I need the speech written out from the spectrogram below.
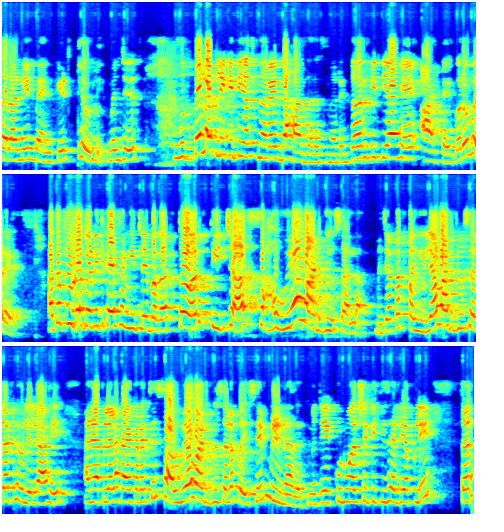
दराने बँकेत ठेवले. म्हणजेच मुद्दल आपली किती असणार आहे? दहा हजार असणार आहे. दर किती आहे? आठ आहे. बरोबर आहे? आता पुढं गणित काय सांगितलंय बघा? तर तिच्या सहाव्या वाढदिवसाला म्हणजे आता पहिल्या वाढदिवसाला ठेवलेला आहे आणि आपल्याला काय करायचं सहाव्या वाढदिवसाला पैसे मिळणार आहेत. म्हणजे एकूण वर्ष किती झाली आपली? तर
